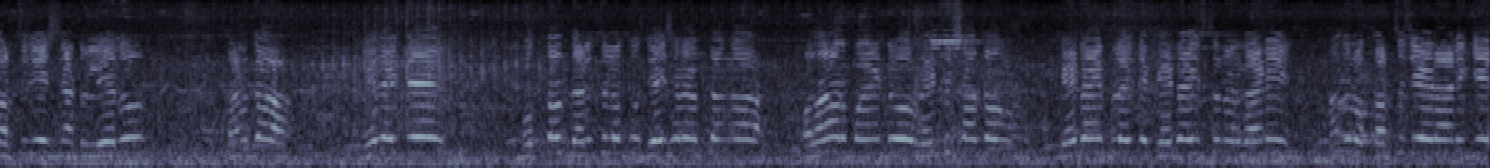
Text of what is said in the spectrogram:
ఖర్చు చేసినట్టు లేదు. కనుక ఏదైతే మొత్తం దళితులకు దేశవ్యాప్తంగా పదహారు పాయింట్ రెండు శాతం కేటాయింపులు అయితే కేటాయిస్తున్నారు కానీ అందులో ఖర్చు చేయడానికి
